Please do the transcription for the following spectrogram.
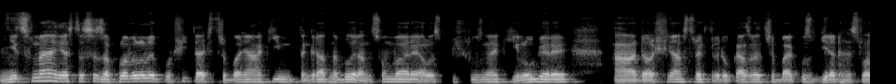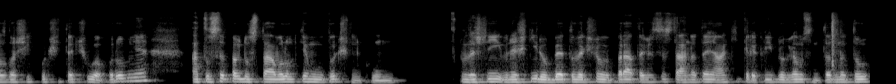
nicméně jste se zaplavili počítač, třeba nějakým, tenkrát nebyly ransomware, ale spíš různé keylogery a další nástroje, které dokázaly třeba jako sbírat hesla z vašich počítačů a podobně. A to se pak dostávalo k těm útočníkům v dnešní, v dnešní době to většinou vypadá tak, že se stáhnete nějaký kreklý program z internetu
